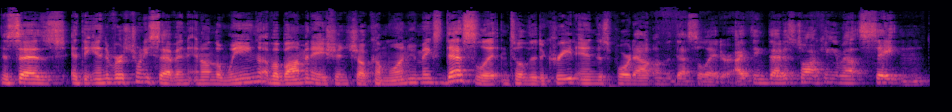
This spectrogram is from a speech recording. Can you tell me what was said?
it says at the end of verse 27 And on the wing of abomination shall come one who makes desolate until the decreed end is poured out on the desolator. I think that is talking about Satan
